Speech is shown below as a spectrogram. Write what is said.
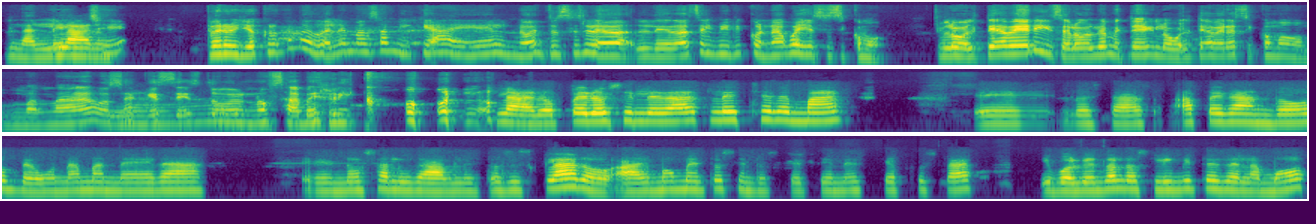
la leche, pero yo creo que me duele más a mí que a él, ¿no? Entonces le, das el bibi con agua y es así como, lo voltea a ver y se lo vuelve a meter y lo voltea a ver así como, mamá, o sea, ¿qué es esto? No sabe rico, ¿no? Claro, pero si le das leche de más, eh, lo estás apegando de una manera eh, no saludable. Entonces, claro, hay momentos en los que tienes que frustrar y volviendo a los límites del amor.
